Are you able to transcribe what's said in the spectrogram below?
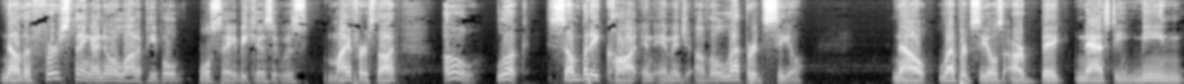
Now, the first thing I know a lot of people will say, because it was my first thought, oh, look, somebody caught an image of a leopard seal. Now, leopard seals are big, nasty, mean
